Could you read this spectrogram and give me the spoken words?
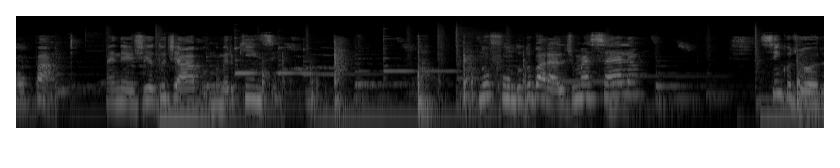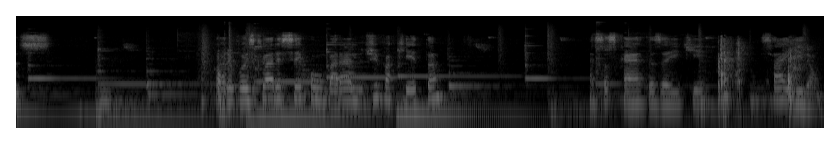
Opa, a energia do diabo, número 15. No fundo do baralho de Marcélia, cinco de ouros. Agora eu vou esclarecer com o baralho de vaqueta essas cartas aí que saíram.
